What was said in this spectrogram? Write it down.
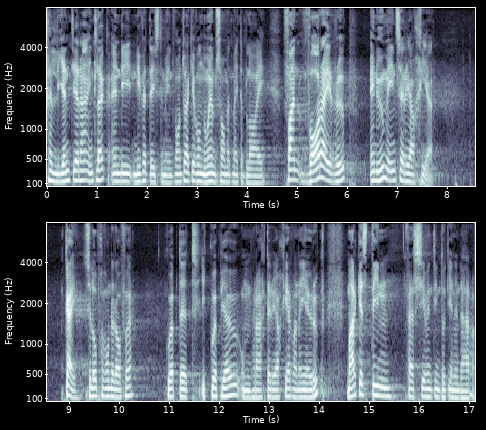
geleenthede eintlik in die Nuwe Testament waartoe ek jou wil nooi om saam met my te blaai van waar hy roep en hoe mense reageer. OK, is jy opgewonde daarvoor? Ek hoop dit ek koop jou om reg te reageer wanneer jy roep. Markus 10 vers 17 tot 31.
